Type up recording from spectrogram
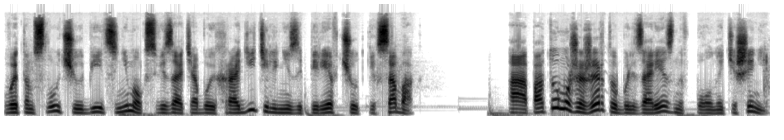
В этом случае убийца не мог связать обоих родителей, не заперев чутких собак. А потом уже жертвы были зарезаны в полной тишине.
